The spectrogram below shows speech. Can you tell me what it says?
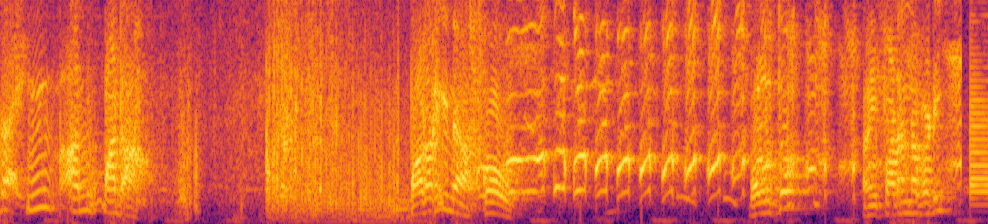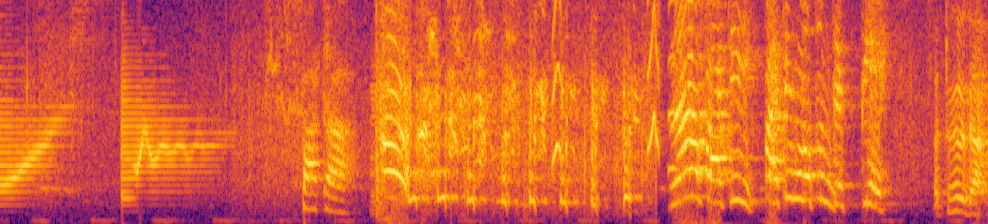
যায়। আমি পাটা পাটা কি না? কও। বলো তো আমি পাটা না পাটি পাটা না পাটি পাটির মতন দেখতে। তুই দেখ!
